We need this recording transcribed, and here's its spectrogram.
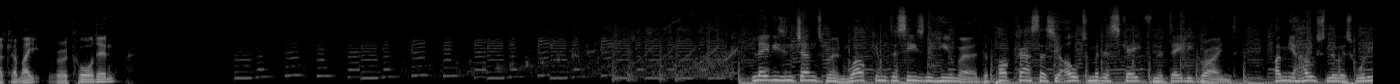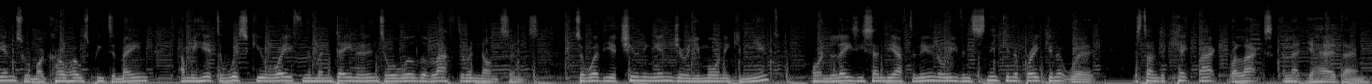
Okay, mate, we're recording. Ladies and gentlemen, welcome to Seasoned Humour, the podcast that's your ultimate escape from the daily grind. I'm your host, Lewis Williams, with my co host, Peter Mayne, and we're here to whisk you away from the mundane and into a world of laughter and nonsense. So, whether you're tuning in during your morning commute, or on a lazy Sunday afternoon, or even sneaking a break in at work, it's time to kick back, relax, and let your hair down.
